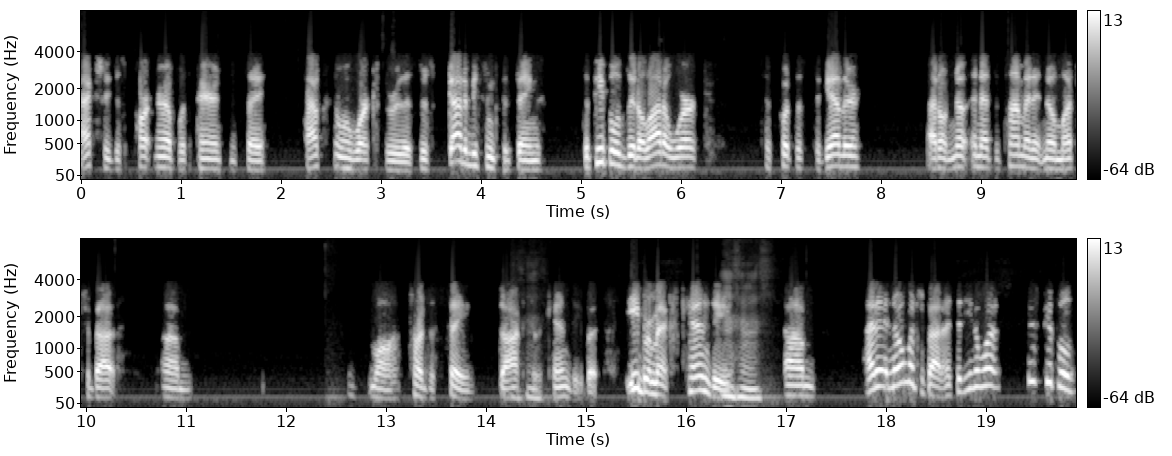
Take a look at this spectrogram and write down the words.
actually just partner up with parents and say, "How can we work through this? There's got to be some good things." The people did a lot of work to put this together. I don't know, and at the time I didn't know much about. Um, well, it's hard to say, doctor Mhm. Kendi, but Ibram X. Kendi. Mm-hmm. Um, I didn't know much about it. I said, you know what? These people,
